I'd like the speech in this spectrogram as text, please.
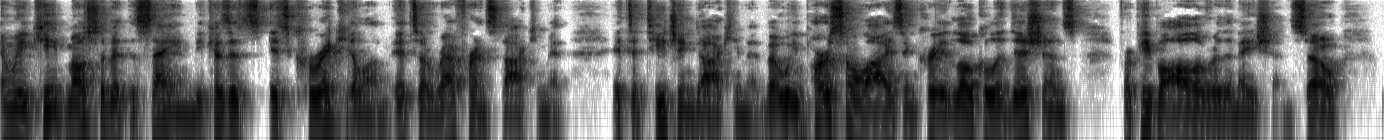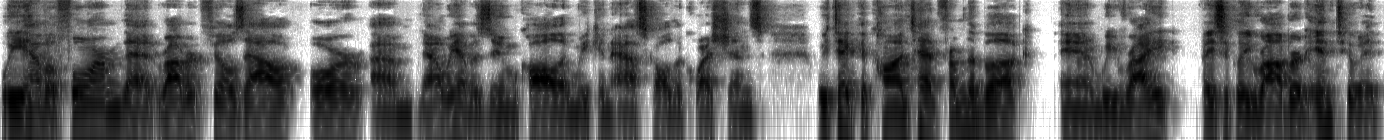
and we keep most of it the same because it's it's curriculum. It's a reference document. It's a teaching document. But we personalize and create local editions for people all over the nation. So we have a form that robert fills out or um, now we have a zoom call and we can ask all the questions. We take the content from the book and we write basically robert into it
